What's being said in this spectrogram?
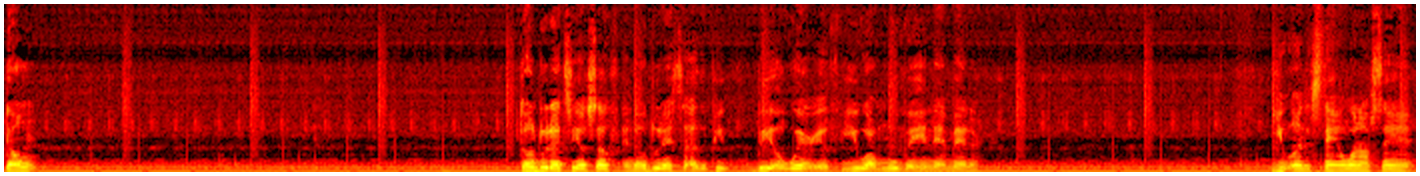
don't Don't do that to yourself and don't do that to other people. Be aware if you are moving in that manner. You understand what I'm saying?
